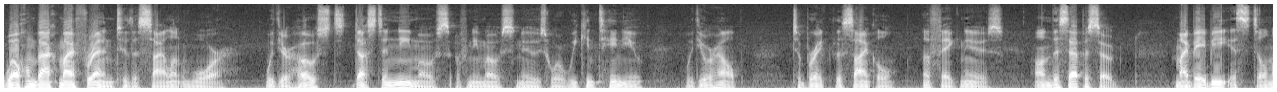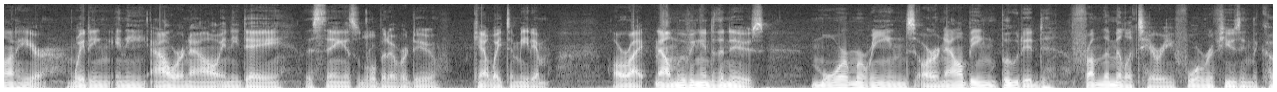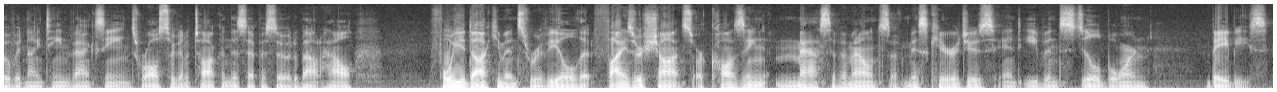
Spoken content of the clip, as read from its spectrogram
Welcome back, my friend, to the Silent War with your hosts, Dustin Nemos of Nemos News, where we continue, with your help, to break the cycle of fake news. On this episode, my baby is still not here. waiting any hour now, any day. This thing is a little bit overdue. Can't wait to meet him. All right, now moving into the news. More Marines are now being booted from the military for refusing the COVID 19 vaccines. We're also going to talk in this episode about how FOIA documents reveal that Pfizer shots are causing massive amounts of miscarriages and even stillborn babies.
